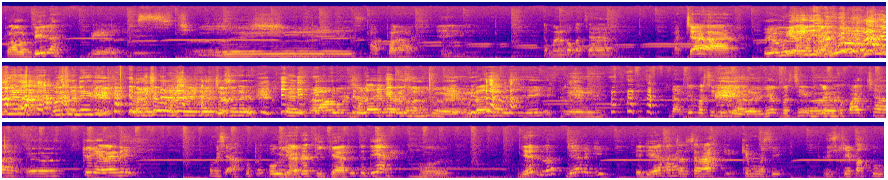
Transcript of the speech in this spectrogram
Claude lah. Wis. Apa? Teman apa pacar? Pacar. Ya yang- aja. Maksudnya gitu. Macam maksudnya maksudnya. Eh, ulang enggak bisa. Ulang enggak bisa ini. nanti pasti digalonya pasti Eh. bukan ke pacar Eh, Kayak nih. Masih aku. Oh iya ada tiga tuh tadi ya. Oh. Dia dulu, dia lagi. Ya dia kan. terserah kayak masih Rizky apa aku.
